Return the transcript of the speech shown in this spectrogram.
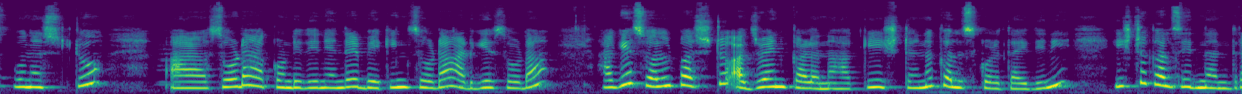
ಸ್ಪೂನಷ್ಟು ಸೋಡಾ ಹಾಕ್ಕೊಂಡಿದ್ದೀನಿ ಅಂದರೆ ಬೇಕಿಂಗ್ ಸೋಡಾ, ಅಡುಗೆ ಸೋಡಾ. ಹಾಗೆ ಸ್ವಲ್ಪ ಅಷ್ಟು ಅಜ್ವೈನ್ ಕಾಳನ್ನು ಹಾಕಿ ಇಷ್ಟನ್ನು ಕಲಿಸ್ಕೊಳ್ತಾ ಇದ್ದೀನಿ. ಇಷ್ಟು ಕಲಿಸಿದ ನಂತರ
